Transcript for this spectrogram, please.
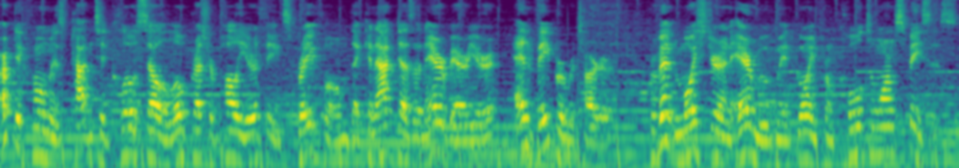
Arctic Foam is patented closed-cell low-pressure polyurethane spray foam that can act as an air barrier and vapor retarder, prevent moisture and air movement going from cold to warm spaces.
